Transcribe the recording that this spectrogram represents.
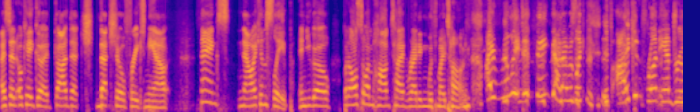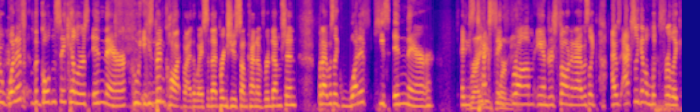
I said, "Okay, good. God, that sh- that show freaked me out." Thanks. Now I can sleep. And you go, but also I'm hogtied writing with my tongue. I really did think that. I was like, if I confront Andrew, what if the Golden State Killer is in there? Who he's been caught, by the way, so that brings you some kind of redemption. But I was like, what if he's in there and he's Writing texting from Andrew's phone? And I was like, I was actually gonna look for like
